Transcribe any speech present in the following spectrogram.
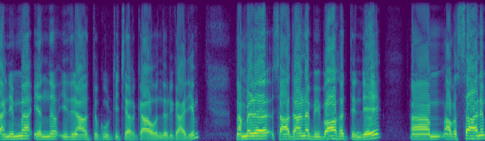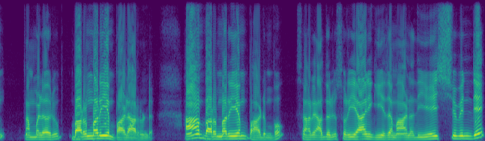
തനിമ എന്ന് ഇതിനകത്ത് കൂട്ടിച്ചേർക്കാവുന്ന ഒരു കാര്യം നമ്മൾ സാധാരണ വിവാഹത്തിന്റെ അവസാനം നമ്മളൊരു ബർമറിയം പാടാറുണ്ട്. ആ ബർമറിയം പാടുമ്പോൾ സാറി അതൊരു സുറിയാനി ഗീതമാണ്. അത് യേശുവിന്റെ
